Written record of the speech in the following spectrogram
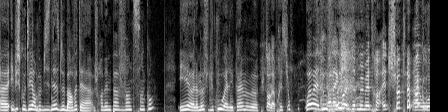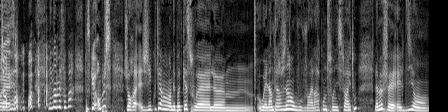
Euh, et puis ce côté un peu business de, bah en fait, elle a, je crois même pas 25 ans. Et euh, la meuf, du coup, elle est quand même. euh, Putain, la pression. Ouais, ouais, ouf. Ah, la go, elle vient de me mettre un headshot à ma Ah confiance ouais. en moi. Mais non, mais faut pas. Parce que en plus, genre, j'ai écouté un des podcasts où elle, euh, où elle intervient, où genre elle raconte son histoire et tout. La meuf, elle, elle dit en,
